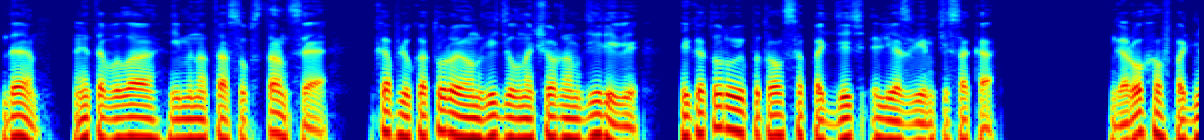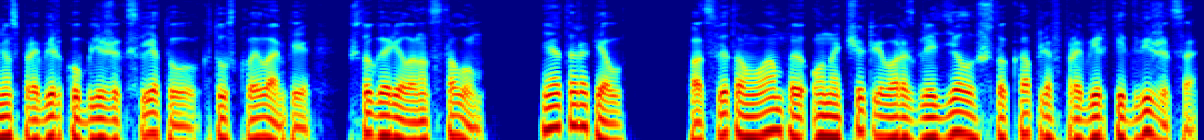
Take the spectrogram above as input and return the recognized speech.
Да, это была именно та субстанция, каплю которой он видел на черном дереве и которую пытался поддеть лезвием тесака. Горохов поднес пробирку ближе к свету, к тусклой лампе, что горела над столом, и оторопел. Под светом лампы он отчетливо разглядел, что капля в пробирке движется,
